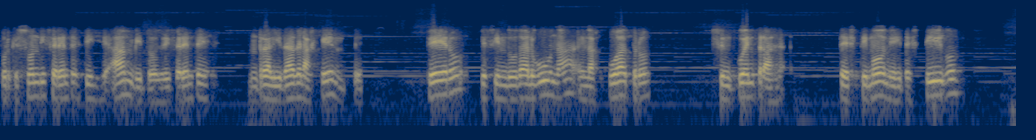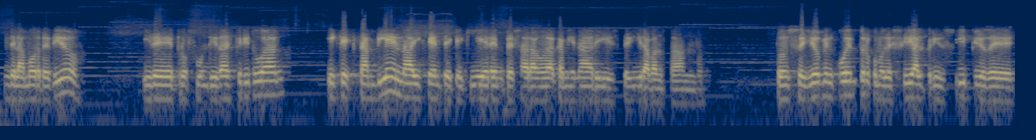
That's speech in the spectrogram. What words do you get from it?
porque son diferentes ámbitos, diferentes realidad de la gente, pero que sin duda alguna en las cuatro se encuentra testimonio y testigos del amor de Dios y de profundidad espiritual y que también hay gente que quiere empezar a, caminar y seguir avanzando. Entonces yo me encuentro, como decía al principio de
